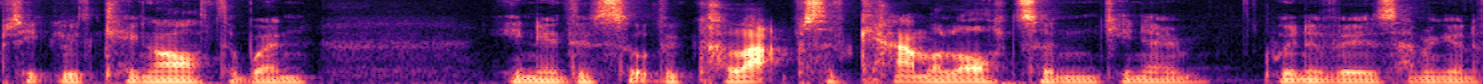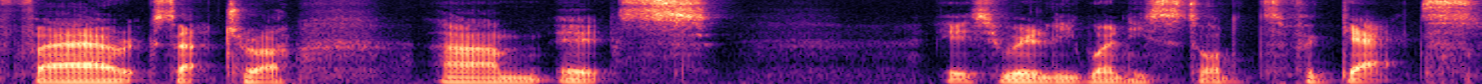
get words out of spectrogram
particularly with King Arthur, when you know the sort of the collapse of Camelot and you know Guinevere's having an affair, etc. Um, it's it's really when he started to forget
